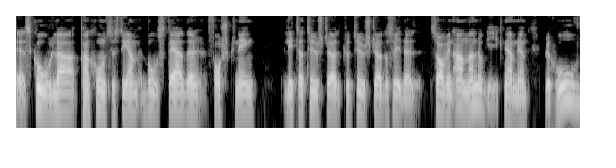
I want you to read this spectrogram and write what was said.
eh, skola, pensionssystem, bostäder, forskning, litteraturstöd, kulturstöd och så vidare så har vi en annan logik, nämligen behov,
